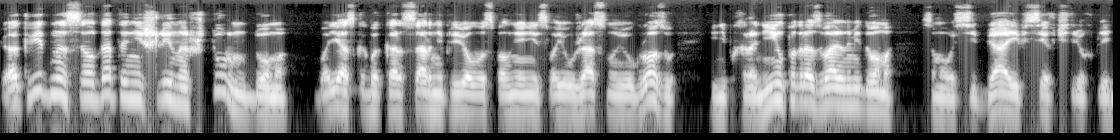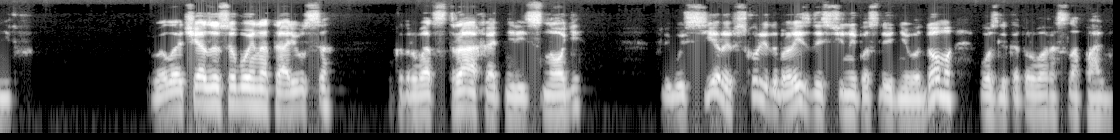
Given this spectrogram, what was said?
Как видно, солдаты не шли на штурм дома, боясь, как бы корсар не привел в исполнение свою ужасную угрозу и не похоронил под развалинами дома самого себя и всех четырех пленников. Волоча за собой нотариуса, у которого от страха отнялись ноги, флебусьеры вскоре добрались до стены последнего дома, возле которого росла пальма.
